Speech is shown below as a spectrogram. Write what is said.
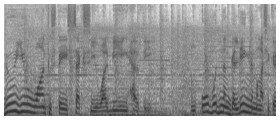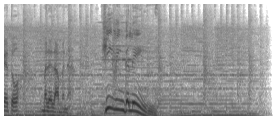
Do you want to stay sexy while being healthy? Ang ubod ng galing ng mga sikreto, malalaman na. Healing Galing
